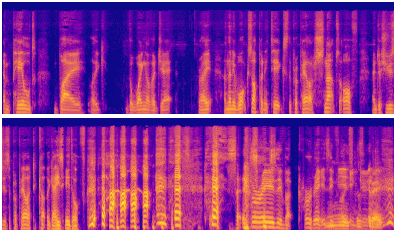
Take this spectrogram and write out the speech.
impaled by like the wing of a jet, right? And then he walks up and he takes the propeller, snaps it off, and just uses the propeller to cut the guy's head off. it's crazy, but crazy fucking good.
